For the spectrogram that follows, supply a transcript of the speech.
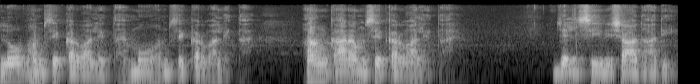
लोभ हमसे करवा लेता है, मोह हमसे करवा लेता है। अहंकार हमसे करवा लेता है। जलसी, विषाद आदि।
